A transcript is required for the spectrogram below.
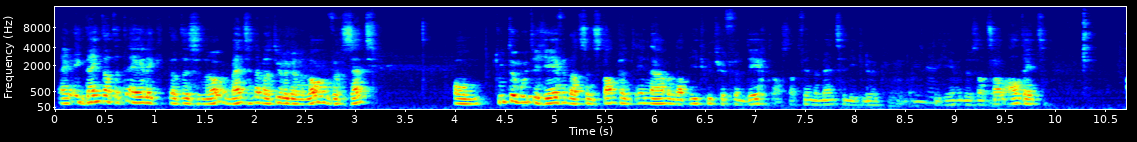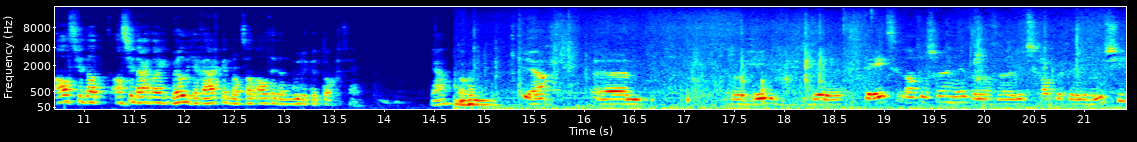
En ik denk dat het eigenlijk, dat is enorm, mensen hebben natuurlijk een enorm verzet om toe te moeten geven dat ze een standpunt innamen dat niet goed gefundeerd was. Dat vinden mensen niet leuk om dat toe te geven. Dus dat zal altijd, als je, dat, als je daar dan wil geraken, dat zal altijd een moeilijke tocht zijn. Ja, nog een Ja, ehm doorheen de tijd, laten we zeggen, hè, vanaf de wetenschappelijke revolutie,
